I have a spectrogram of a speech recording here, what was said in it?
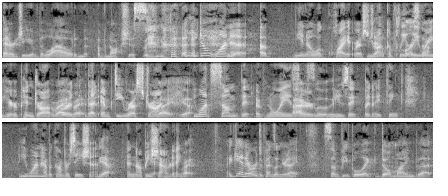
energy of the loud and obnoxious. you don't want a, a you know a quiet restaurant No, completely where you hear a pin drop Right, or right. th- that empty restaurant. Right, yeah. You want some bit of noise or music, but I think you want to have a conversation. yeah, and not be Yeah, shouting. Right. Again, it depends on your night. Some people like don't mind that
